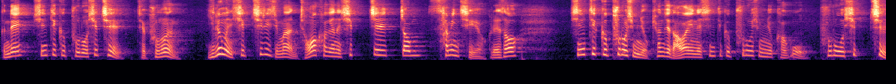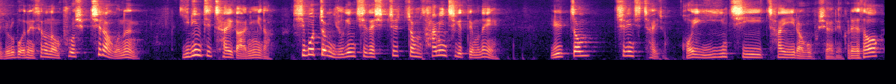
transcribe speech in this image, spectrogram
근데 신티크 프로 17 제품은 이름은 17이지만 정확하게는 17.3인치예요. 그래서 신티크 프로 16, 현재 나와 있는 신티크 프로 16하고 프로 17, 요번에 새로 나온 프로 17하고는 1인치 차이가 아닙니다. 15.6인치 대 17.3인치이기 때문에 1.7인치 차이죠. 거의 2인치 차이라고 보셔야 돼요. 그래서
